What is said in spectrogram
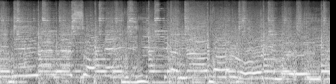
பார்த்து சொன்னேன் சொன்ன ஒரு மருந்து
